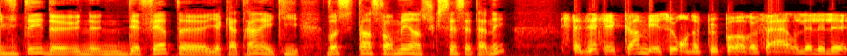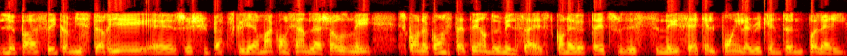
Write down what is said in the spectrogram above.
éviter de, une, défaite euh, il y a quatre ans et qui va se transformer en succès cette année. C'est-à-dire que, comme bien sûr, on ne peut pas refaire le, passé, comme historien, euh, je, suis particulièrement conscient de la chose, mais ce qu'on a constaté en 2016, ce qu'on avait peut-être sous-estimé, c'est à quel point Hillary Clinton polarise.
